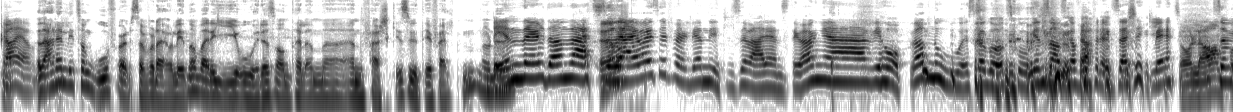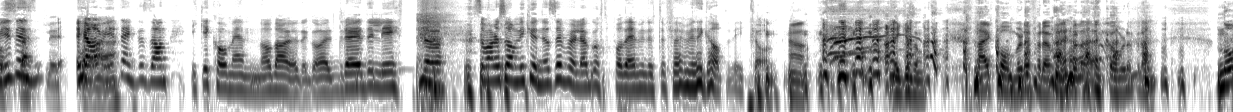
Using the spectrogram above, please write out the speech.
Ja, ja. Men Er det en litt sånn god følelse for deg og Line, å bare gi ordet sånn til en, en ferskis ute i felten? Når du... Been there, done that. Så det er jo selvfølgelig en nytelse hver eneste gang. Eh, Vi håper jo at noe skal gå åt skogen, så han skal få prøvd seg skikkelig. Så la han få vi syns- litt. Ja, vi tenkte sånn Ikke kom ennå, da, Ødegaard. Drøy det litt. Og så var det sånn, Vi kunne jo selvfølgelig ha gått på det minuttet før, men det gadd vi ikke. Ja. Ikke sant? Her kommer det frem. Her kommer det frem. Nå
